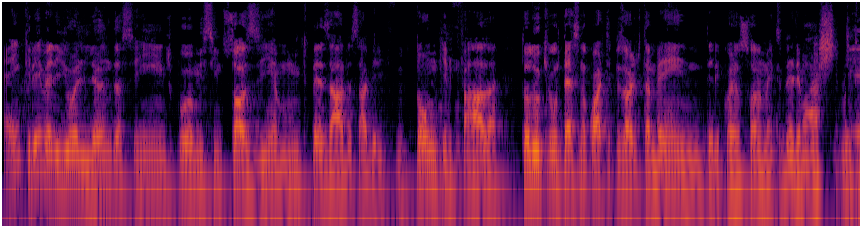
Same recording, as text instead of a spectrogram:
é incrível ele olhando assim, tipo, eu me sinto sozinho, é muito pesado, sabe? Ele- o tom que ele fala, tudo o que acontece no quarto episódio também, dele com o relacionamento dele é muito, muito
